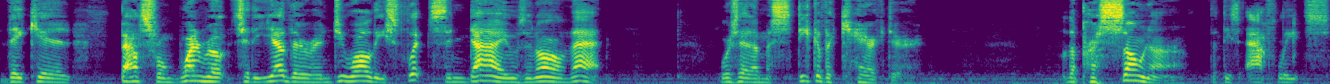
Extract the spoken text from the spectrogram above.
they can bounce from one rope to the other and do all these flips and dives and all that? Is it a mystique of a character? The persona that these athletes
